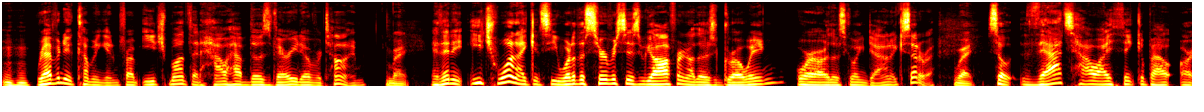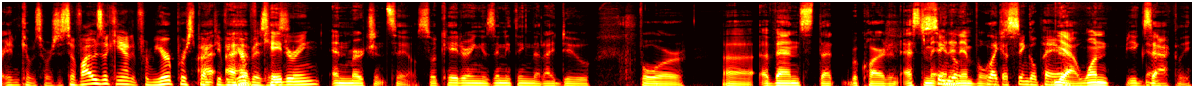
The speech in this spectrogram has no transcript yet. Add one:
Mm-hmm. revenue coming in from each month and how have those varied over time. Right. And then in each one, I can see what are the services we offer and are those growing or are those going down, et cetera. Right. So that's how I think about our income sources. So if I was looking at it from your perspective I in your have business, catering and merchant sales. So catering is anything that I do for uh, events that required an estimate single, and an invoice. like a single payer. Yeah, one exactly.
